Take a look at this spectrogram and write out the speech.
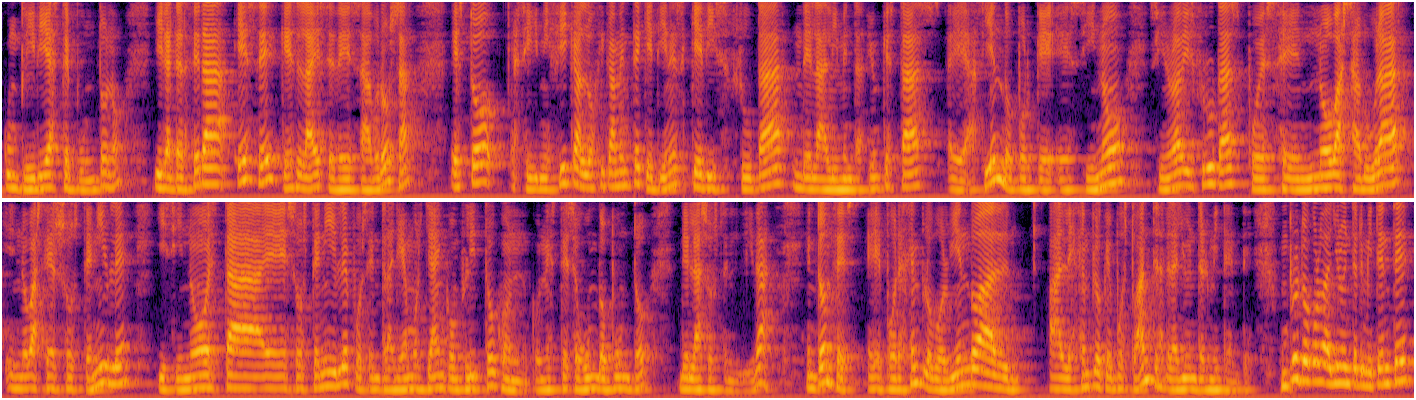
cumpliría este punto, ¿no? Y la tercera S, que es la S de sabrosa, esto significa lógicamente que tienes que disfrutar de la alimentación que estás eh, haciendo, porque eh, si no, si no la disfrutas, pues eh, no vas a durar y no va a ser sostenible, y si no está sostenible, pues entraríamos ya en conflicto con, con, este segundo punto de la sostenibilidad. Entonces, por ejemplo, volviendo al, al ejemplo que he puesto antes del ayuno intermitente, un protocolo de ayuno intermitente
